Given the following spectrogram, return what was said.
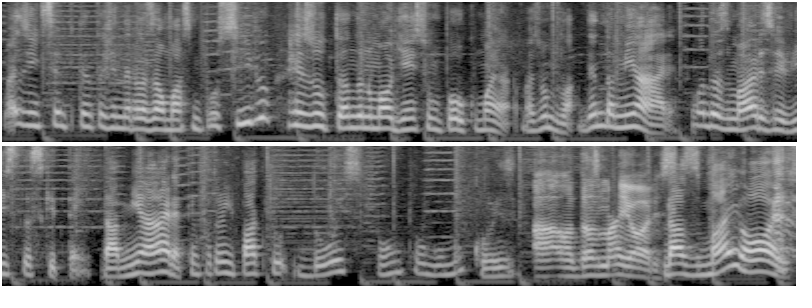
Mas a gente sempre tenta generalizar o máximo possível, resultando numa audiência um pouco maior. Mas vamos lá, dentro da minha área, uma das maiores revistas que tem, da minha área, tem fator de impacto 2 ponto alguma coisa. Ah, uma das maiores. Das maiores,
